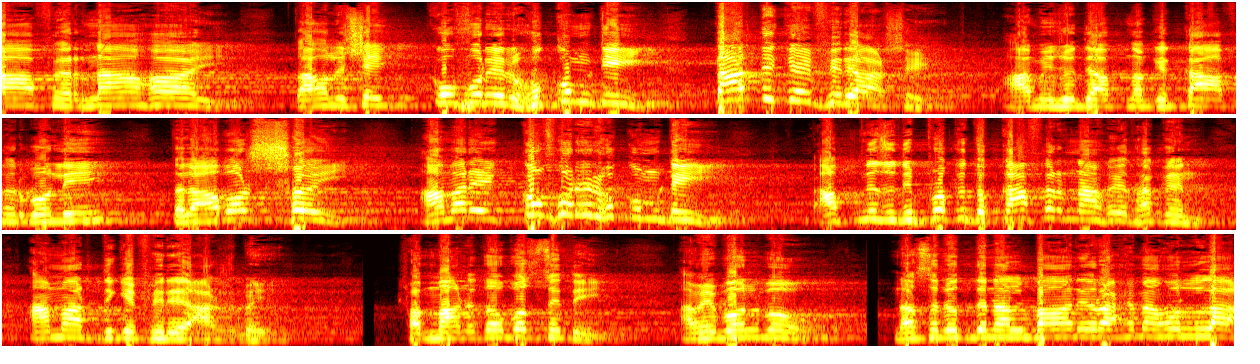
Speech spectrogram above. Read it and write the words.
কাফের না হয়, তাহলে সেই কুফুরের হুকুমটি তার দিকে ফিরে আসে। আমি যদি আপনাকে কাফের বলি, তাহলে অবশ্যই আমার এই কুফুরের হুকুমটি আপনি যদি প্রকৃত কাফের না হয়ে থাকেন, আমার দিকে ফিরে আসবে। সম্মানিত উপস্থিতি, আমি বলব, নাসিরুদ্দিন আলবানী রাহমাহুল্লাহ,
